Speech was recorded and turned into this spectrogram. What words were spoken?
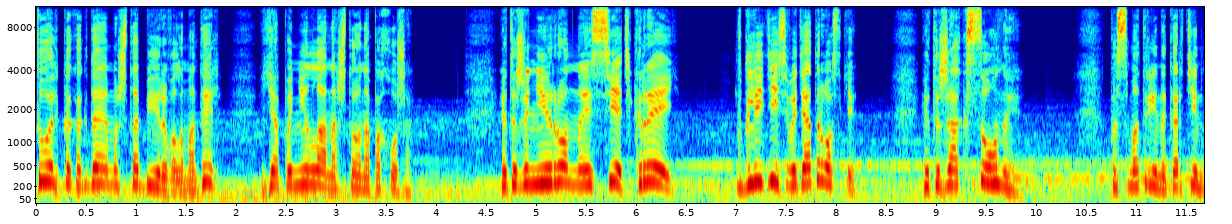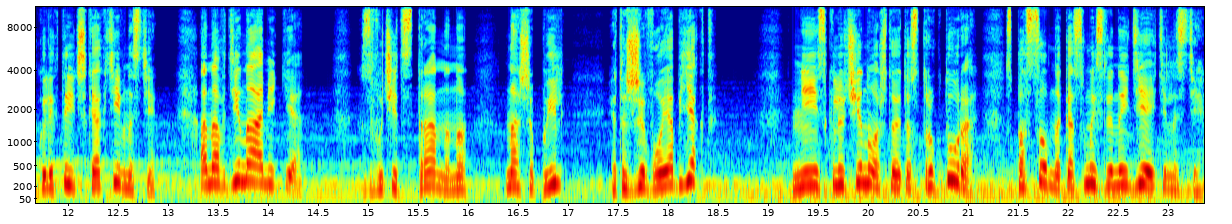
только когда я масштабировала модель, я поняла, на что она похожа. Это же нейронная сеть, Крей! Вглядись в эти отростки! Это же аксоны! Посмотри на картинку электрической активности. Она в динамике. Звучит странно, но наша пыль — это живой объект. Не исключено, что эта структура способна к осмысленной деятельности.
